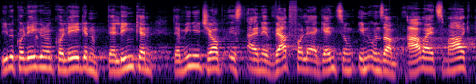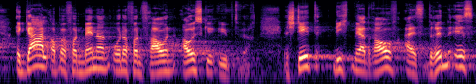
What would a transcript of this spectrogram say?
Liebe Kolleginnen und Kollegen der Linken, der Minijob ist eine wertvolle Ergänzung in unserem Arbeitsmarkt, egal ob er von Männern oder von Frauen ausgeübt wird. Es steht nicht mehr drauf, als drin ist.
